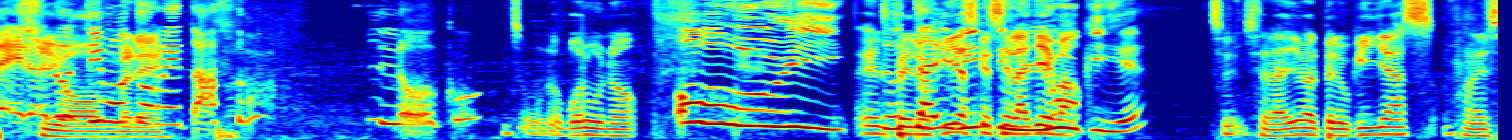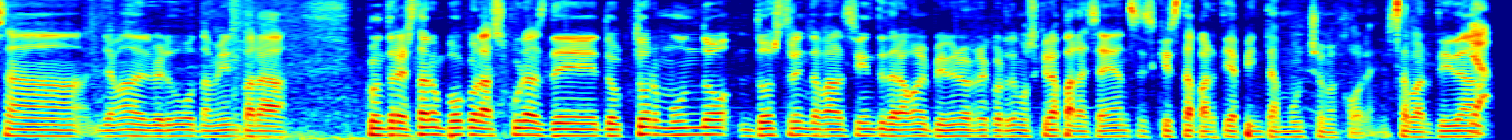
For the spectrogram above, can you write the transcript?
pero Sí, el último hombre. torretazo, loco. Uno por uno. ¡Uy! El peluquillas que se la lleva. Lucky, ¿eh? Sí, se la lleva el peluquillas con esa llamada del verdugo también para contrarrestar un poco las curas de Doctor Mundo. 2.30 para el siguiente dragón. El primero, recordemos que era para Giants. Es que esta partida pinta mucho mejor. ¿eh? Esta partida Ya.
